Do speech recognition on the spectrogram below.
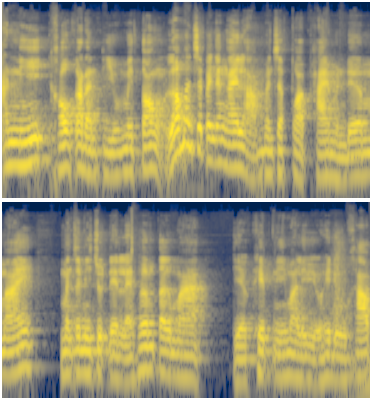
อันนี้เขาการันตีว่าไม่ต้อง แล้วมันจะเป็นยังไงล่ะมันจะปลอดภัยเหมือนเดิมไหมมันจะมีจุดเด่นอะไรเพิ่มเติมมา เดี๋ยวคลิปนี้มารีวิวให้ดูครับ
